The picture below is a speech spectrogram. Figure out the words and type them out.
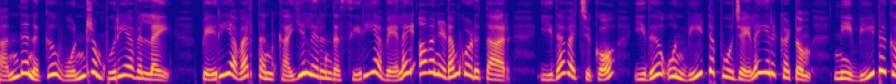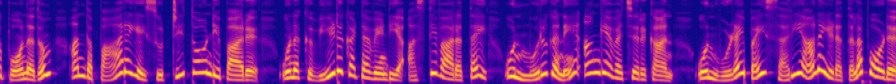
கந்தனுக்கு ஒன்றும் புரியவில்லை. பெரியவர் தன் கையில் இருந்த சிறிய வேலை அவனிடம் கொடுத்தார். இத வச்சுக்கோ இது உன் வீட்டு பூஜையில இருக்கட்டும். நீ வீட்டுக்கு போனதும் அந்த பாறையை சுற்றி தோண்டி பாரு. உனக்கு வீடு கட்ட வேண்டிய அஸ்திவாரத்தை உன் முருகனே அங்கே வச்சிருக்கான். உன் உழைப்பை சரியான இடத்துல போடு.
